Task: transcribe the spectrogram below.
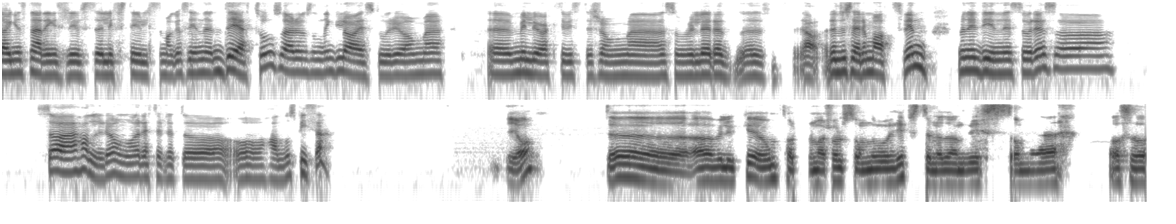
Dagens Næringslivs livsstilsmagasin D2, så er det en sånn gladhistorie om miljøaktivister som, som ville red, ja, redusere matsvinn. Men i din historie så, så handler det om å rett og slett å, å ha noe å spise. Ja, det, jeg vil jo ikke omtale meg selv som noe hipster nødvendigvis. Som, eh, altså,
